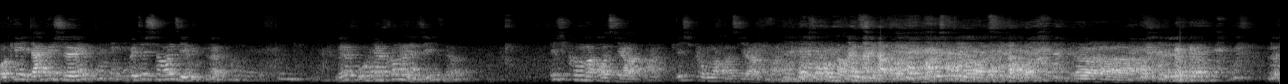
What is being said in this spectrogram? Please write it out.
Okay, danke schön. Bitte schauen Sie. Ne? Ne, woher kommen Sie? Ne? Ich komme aus Japan. Ich komme aus Japan. Ich komme aus Japan. Ich komme aus Japan. Ja. Ne?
